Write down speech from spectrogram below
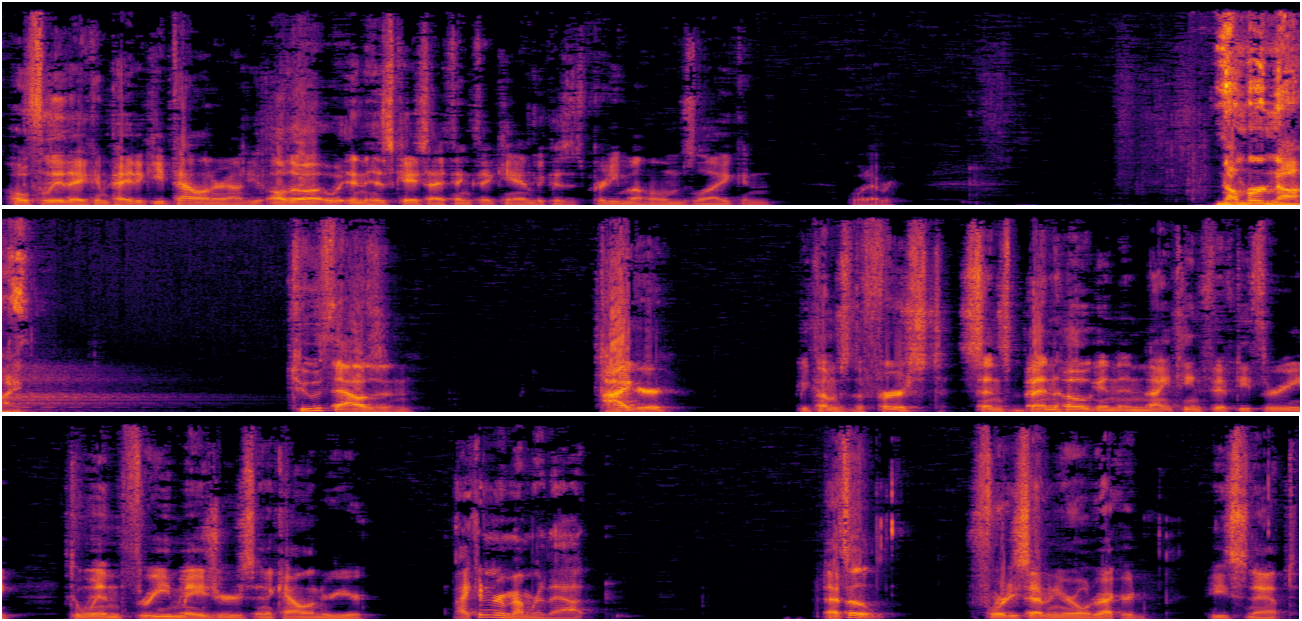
hopefully they can pay to keep talent around you. Although in his case, I think they can because it's pretty Mahomes like and whatever. Number 9. 2000, Tiger becomes the first since Ben Hogan in 1953 to win three majors in a calendar year. I can remember that. That's a 47 year old record he snapped.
